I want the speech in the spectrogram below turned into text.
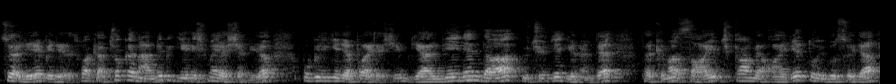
söyleyebiliriz. Fakat çok önemli bir gelişme yaşanıyor. Bu bilgiyi de paylaşayım. Geldiğinin daha 3. gününde takıma sahip çıkan ve aidiyet duygusuyla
